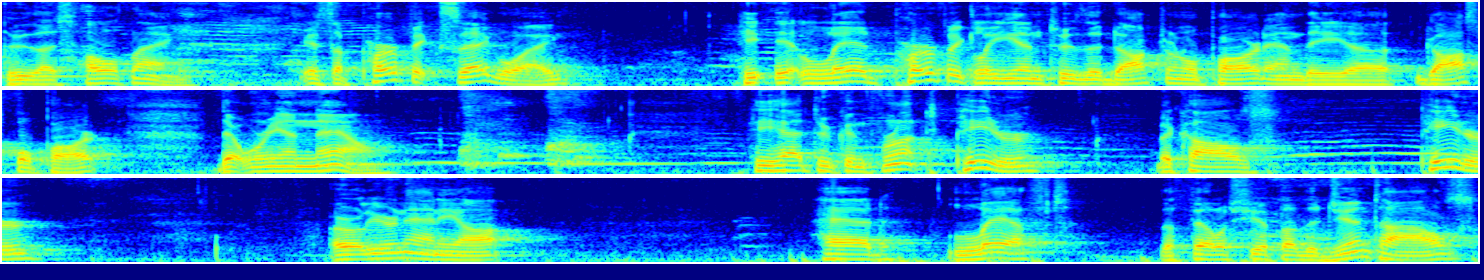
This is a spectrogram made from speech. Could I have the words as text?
through this whole thing. It's a perfect segue. He, it led perfectly into the doctrinal part and the uh, gospel part that we're in now. He had to confront Peter because Peter, earlier in Antioch, had left the fellowship of the Gentiles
